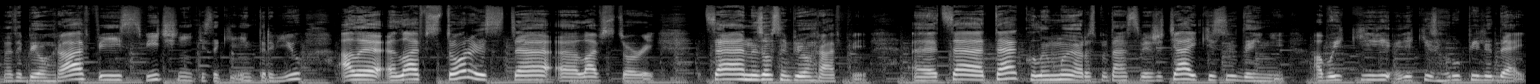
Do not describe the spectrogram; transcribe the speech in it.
знаєте, біографії, свідчення, якісь такі інтерв'ю. Але life stories – це е, life story. Це не зовсім біографії. Е, це те, коли ми розповідаємо своє життя якійсь людині або які, якійсь групі людей.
